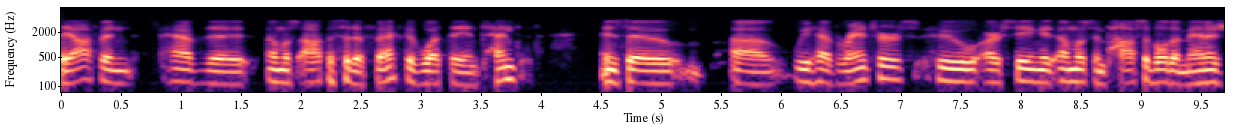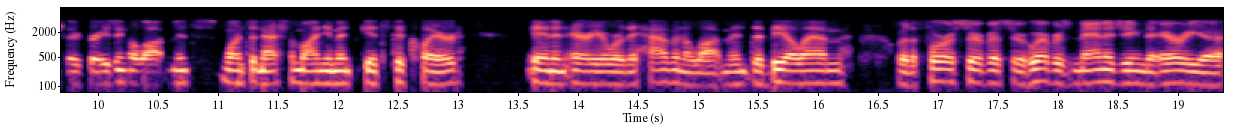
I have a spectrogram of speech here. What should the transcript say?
they often have the almost opposite effect of what they intended. And so uh, we have ranchers who are seeing it almost impossible to manage their grazing allotments once a national monument gets declared in an area where they have an allotment. The BLM or the Forest Service or whoever's managing the area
